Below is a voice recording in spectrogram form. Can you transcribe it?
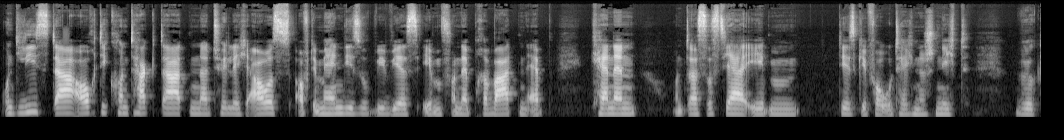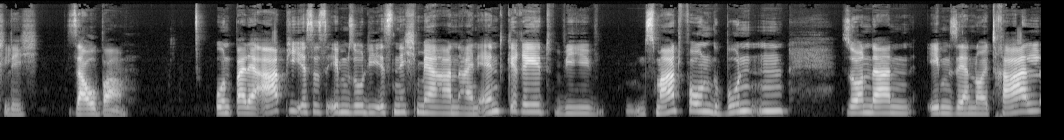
und liest da auch die Kontaktdaten natürlich aus auf dem Handy, so wie wir es eben von der privaten App kennen. Und das ist ja eben DSGVO-technisch nicht wirklich sauber. Und bei der API ist es eben so, die ist nicht mehr an ein Endgerät wie ein Smartphone gebunden, sondern eben sehr neutral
